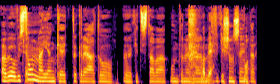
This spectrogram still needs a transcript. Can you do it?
Avevo visto cioè... un Nyan Cat creato eh, che ti stava appunto nel Vabbè, Notification Center.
